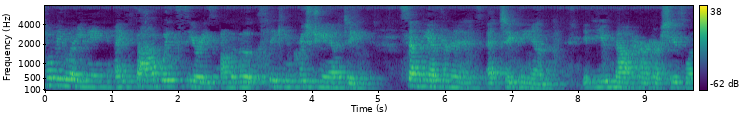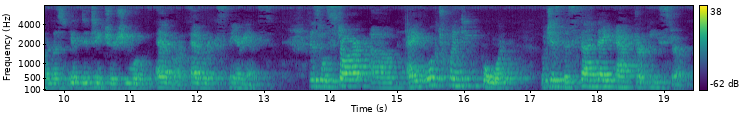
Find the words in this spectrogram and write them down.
will be leading a five-week series on the book Speaking Christianity, Sunday afternoons at 2 p.m. If you've not heard her, she is one of the most gifted teachers you will ever, ever experience. This will start on April 24th, which is the Sunday after Easter.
